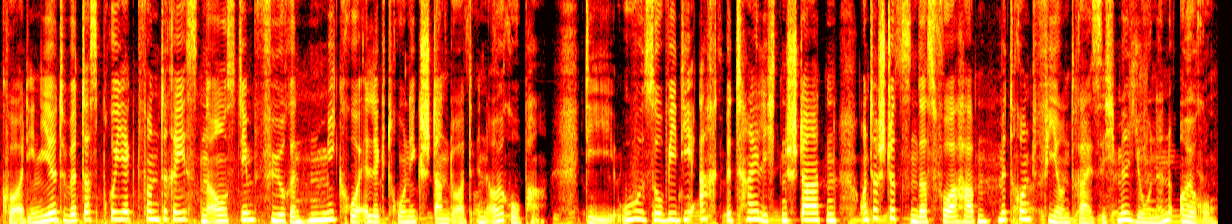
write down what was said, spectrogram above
Koordiniert wird das Projekt von Dresden aus, dem führenden Mikroelektronikstandort in Europa. Die EU sowie die acht beteiligten Staaten unterstützen das Vorhaben mit rund 34 Millionen Euro.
